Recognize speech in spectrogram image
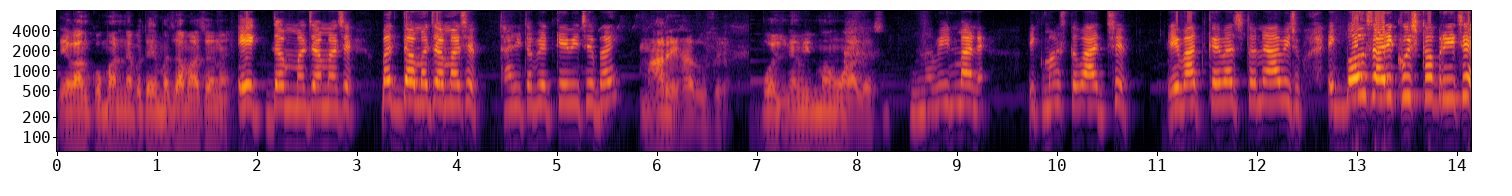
દેવાંગ કુમાર ને બધા મજામાં છે ને? એકદમ મજામાં છે. બધા મજામાં છે. તારી તબિયત કેવી છે ભાઈ? મારે સારું છે. બોલ નવીનમાં શું હાલે છે? નવીનમાં ને? એક મસ્ત વાત છે. એ વાત કહેવા જ તને આવી છું. એક બહુ સારી ખુશખબરી છે.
